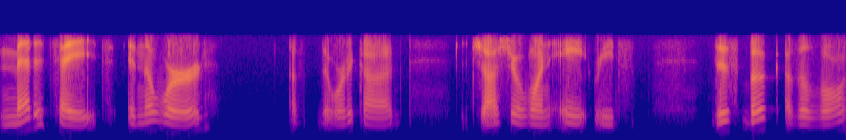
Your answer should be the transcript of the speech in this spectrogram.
meditate in the word of the word of God. Joshua 1 8 reads, This book of the law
